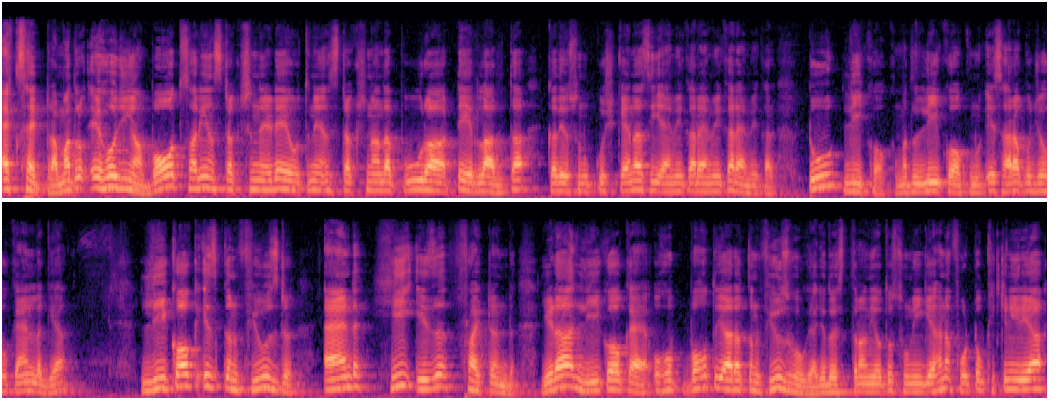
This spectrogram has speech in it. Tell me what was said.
ਐਕਸੈਟਰਾ ਮਤਲਬ ਇਹੋ ਜੀਆਂ ਬਹੁਤ ਸਾਰੀਆਂ ਇਨਸਟਰਕਸ਼ਨ ਨੇ ਜਿਹੜੇ ਉਤਨੇ ਇਨਸਟਰਕਸ਼ਨਾਂ ਦਾ ਪੂਰਾ ਢੇਰ ਲਾ ਦਿੱਤਾ। ਕਦੇ ਉਸ ਨੂੰ ਕੁਝ ਕਹਿੰਦਾ ਸੀ, ਐਵੇਂ ਕਰ ਐਵੇਂ ਕਰ ਐਵੇਂ ਕਰ। ਟੂ ਲੀਕੌਕ ਮਤਲਬ ਲੀਕੌਕ ਨੂੰ ਇਹ ਸਾਰਾ ਕੁਝ ਉਹ ਕਹਿਣ ਲੱਗਿਆ। Leacock is confused and he is frightened. ਜਿਹੜਾ ਲੀਕੌਕ ਹੈ, ਉਹ ਬਹੁਤ ਜ਼ਿਆਦਾ ਕਨਫਿਊਜ਼ ਹੋ ਗਿਆ। ਜਦੋਂ ਇਸ ਤਰ੍ਹਾਂ ਦੀ ਉਹ ਤੋਂ ਸੁਣੀ ਗਿਆ ਹੈ ਨਾ ਫੋਟੋ ਖਿੱਚ ਨਹੀਂ ਰਿਹਾ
